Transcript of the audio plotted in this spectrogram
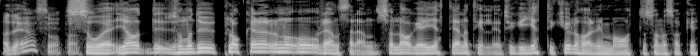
Ja, det är så pass. Så ja, du, om du plockar den och, och rensar den så lagar jag jättegärna till det. Jag tycker det är jättekul att ha den i mat och sådana saker.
